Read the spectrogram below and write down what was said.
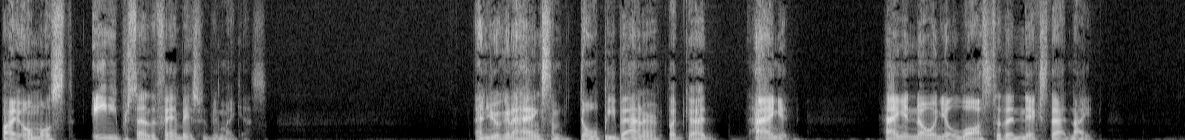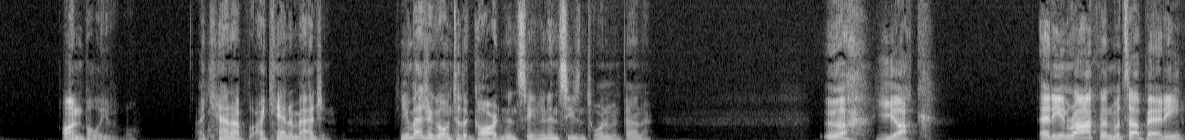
by almost 80% of the fan base would be my guess. And you're going to hang some dopey banner, but go ahead, hang it. Hang it knowing you lost to the Knicks that night. Unbelievable. I cannot I can't imagine. Can you imagine going to the garden and seeing an in-season tournament banner? Ugh, yuck. Eddie and Rockland, what's up, Eddie?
